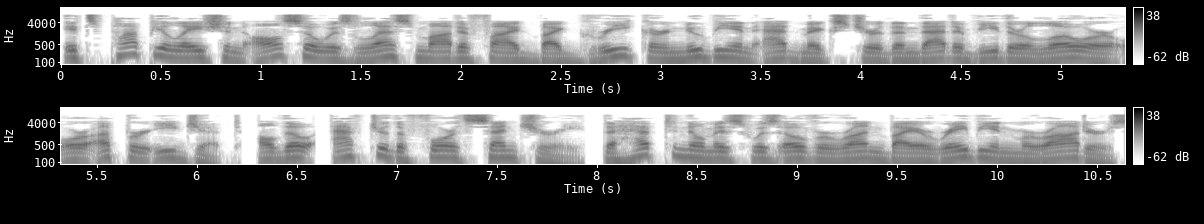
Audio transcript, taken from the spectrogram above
Its population also was less modified by Greek or Nubian admixture than that of either Lower or Upper Egypt, although, after the 4th century, the heptanomus was overrun by Arabian marauders,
